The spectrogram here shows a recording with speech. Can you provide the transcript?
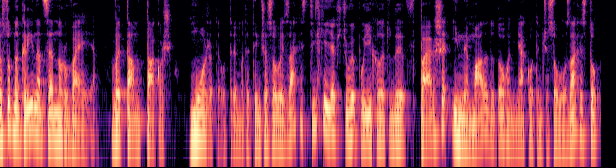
Наступна країна це Норвегія. Ви там також можете отримати тимчасовий захист, тільки якщо ви поїхали туди вперше і не мали до того ніякого тимчасового захисту в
